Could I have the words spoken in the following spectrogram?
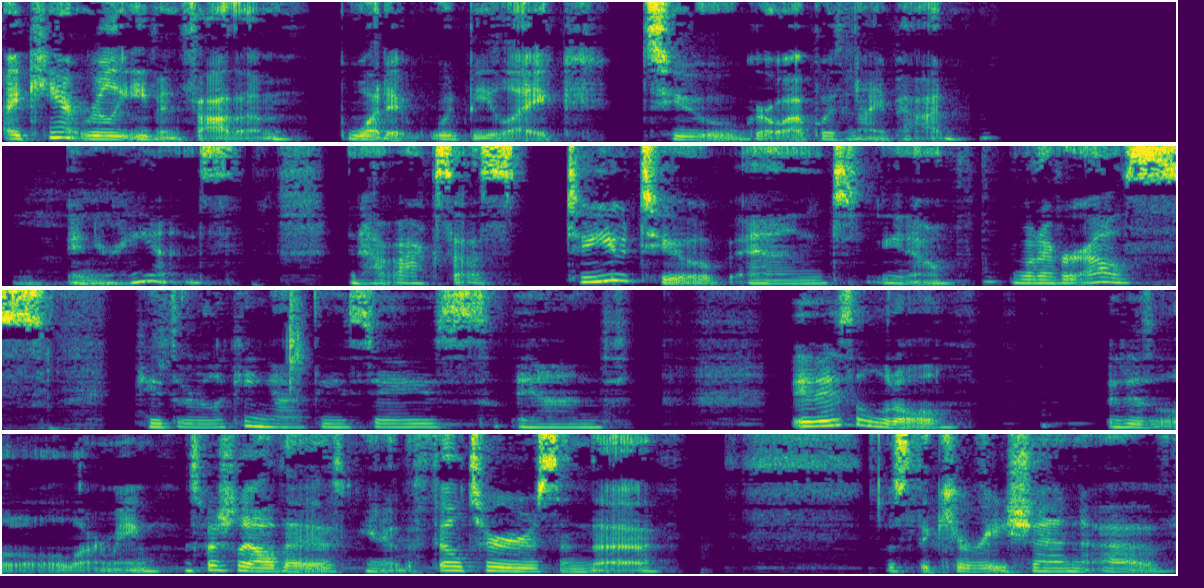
I can't really even fathom what it would be like to grow up with an iPad in your hands and have access to YouTube and, you know, whatever else kids are looking at these days. And it is a little it is a little alarming, especially all the, you know, the filters and the just the curation of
